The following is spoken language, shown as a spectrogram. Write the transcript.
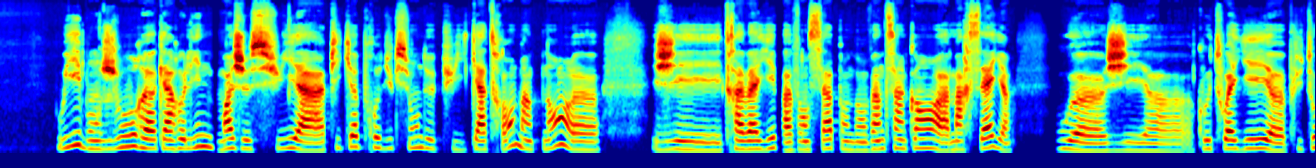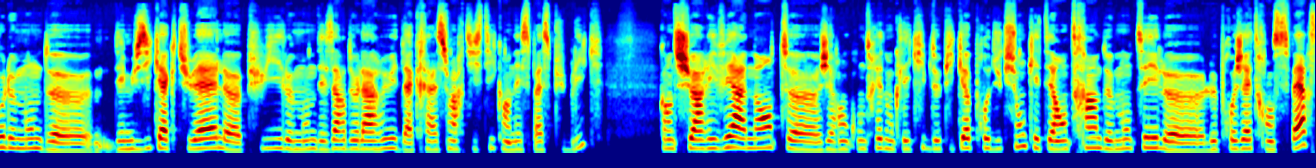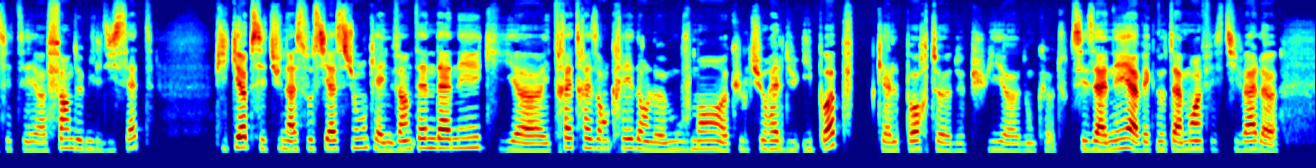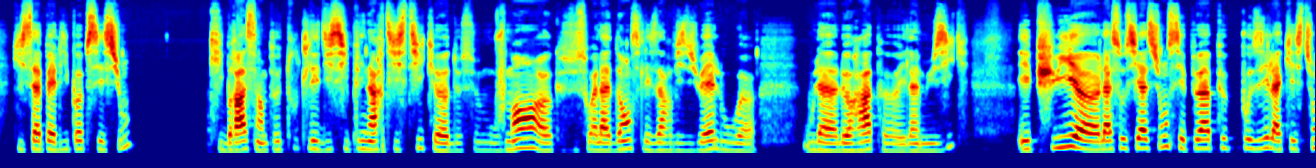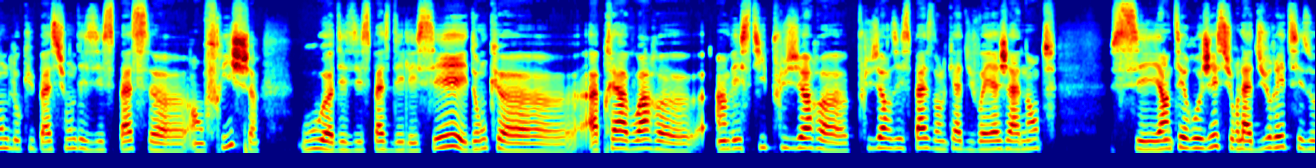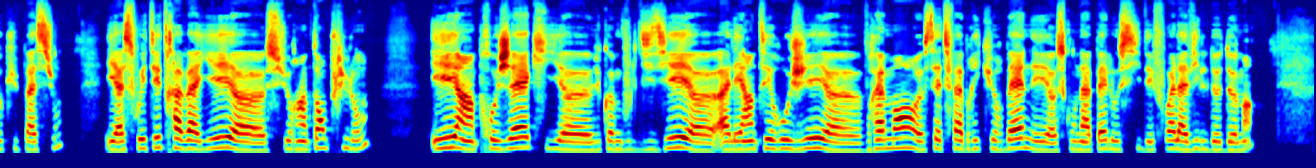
Oui, bonjour euh, Caroline. Moi, je suis à Pickup Production depuis 4 ans maintenant. Euh, j'ai travaillé avant ça pendant 25 ans à Marseille où j'ai côtoyé plutôt le monde des musiques actuelles, puis le monde des arts de la rue et de la création artistique en espace public. Quand je suis arrivée à Nantes, j'ai rencontré donc l'équipe de Pickup Production qui était en train de monter le, projet Transfert. C'était fin 2017. Pickup, c'est une association qui a une vingtaine d'années, qui est très très ancrée dans le mouvement culturel du hip-hop qu'elle porte depuis donc toutes ces années, avec notamment un festival qui s'appelle Hip Hop Session, qui brasse un peu toutes les disciplines artistiques de ce mouvement, que ce soit la danse, les arts visuels ou le rap et la musique. Et puis, l'association s'est peu à peu posé la question de l'occupation des espaces en friche ou des espaces délaissés. Et donc, après avoir investi plusieurs, plusieurs espaces dans le cadre du voyage à Nantes, s'est interrogé sur la durée de ces occupations et a souhaité travailler sur un temps plus long et un projet qui, comme vous le disiez, allait interroger vraiment cette fabrique urbaine et ce qu'on appelle aussi des fois la ville de demain.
